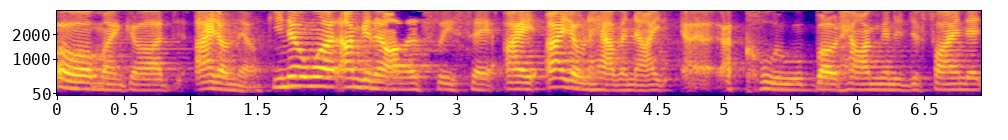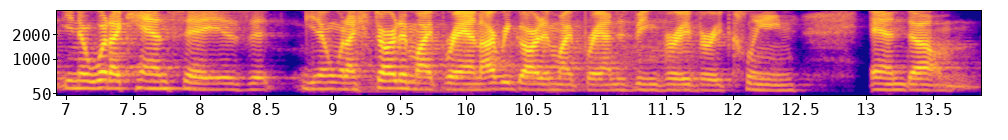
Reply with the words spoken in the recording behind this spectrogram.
Oh my God, I don't know. You know what? I'm going to honestly say I, I don't have an a clue about how I'm going to define it. You know what I can say is that you know when I started my brand, I regarded my brand as being very very clean, and um,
